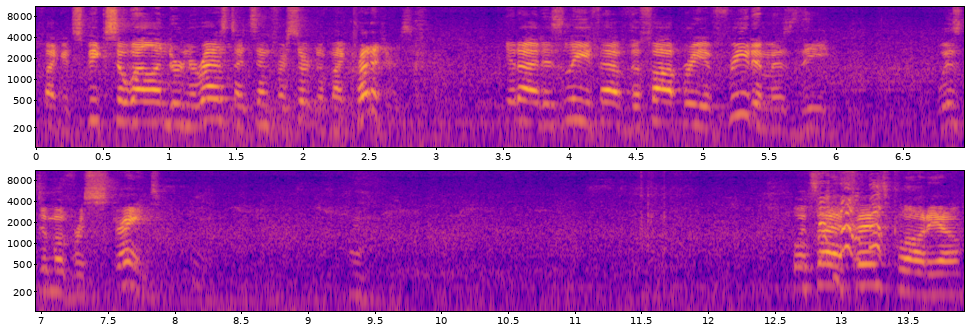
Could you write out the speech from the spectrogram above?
If I could speak so well under an arrest, I'd send for certain of my creditors. Yet I'd as lief have the foppery of freedom as the wisdom of restraint. What's that offense, Claudio?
